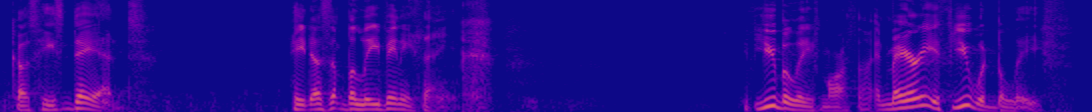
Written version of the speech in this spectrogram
Because he's dead. He doesn't believe anything. If you believe, Martha, and Mary, if you would believe,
